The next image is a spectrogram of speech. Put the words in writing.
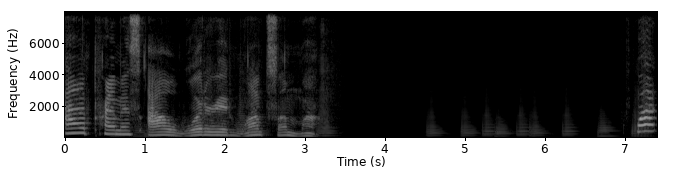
I promise I'll water it once a month. What?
